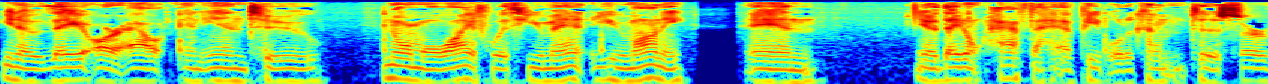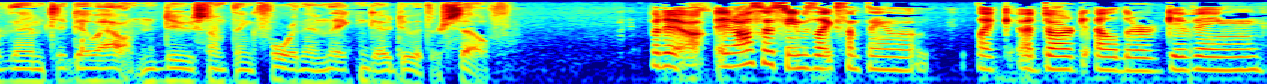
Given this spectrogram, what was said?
you know, they are out and into normal life with human humani, and you know they don't have to have people to come to serve them to go out and do something for them. They can go do it themselves. But it it also seems like something like a dark elder giving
